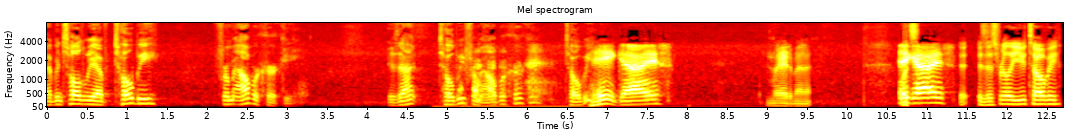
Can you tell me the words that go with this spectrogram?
I've been told we have Toby from Albuquerque. Is that Toby from Albuquerque? Toby? Hey guys. Wait a minute. Hey What's- guys. Is this really you, Toby?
